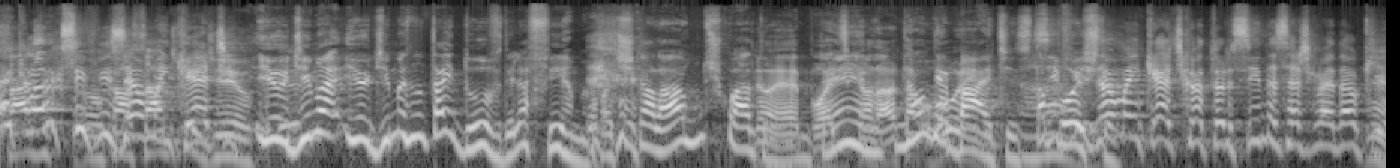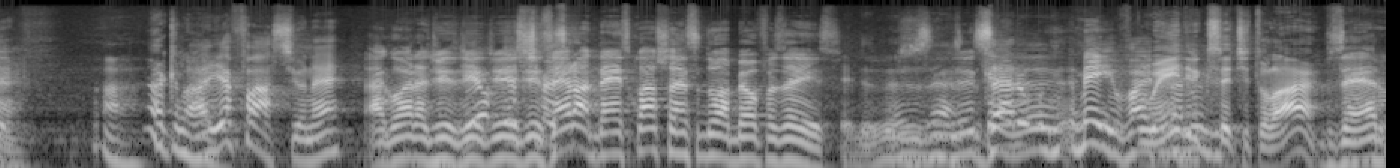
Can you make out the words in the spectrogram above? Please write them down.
É claro que se fizer uma enquete. E o, Dima, e o Dimas não está em dúvida, ele afirma. Pode escalar um dos quatro. Não, é, pode tem- escalar, tá Não bom, debate, hein? isso está Se posto. fizer uma enquete com a torcida, você acha que vai dar o quê? Ah, claro. Aí é fácil, né? Agora, de, de, Eu- de, eu de tivesse- 0 a 10, qual a chance do Abel fazer isso? Zero, meio, vai. O Hendrick ser titular? Zero.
